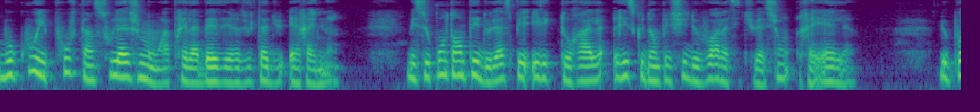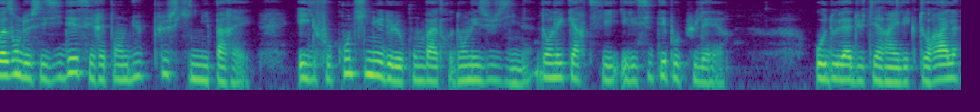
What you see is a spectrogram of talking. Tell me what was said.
beaucoup éprouvent un soulagement après la baisse des résultats du RN. Mais se contenter de l'aspect électoral risque d'empêcher de voir la situation réelle. Le poison de ces idées s'est répandu plus qu'il n'y paraît, et il faut continuer de le combattre dans les usines, dans les quartiers et les cités populaires. Au-delà du terrain électoral,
